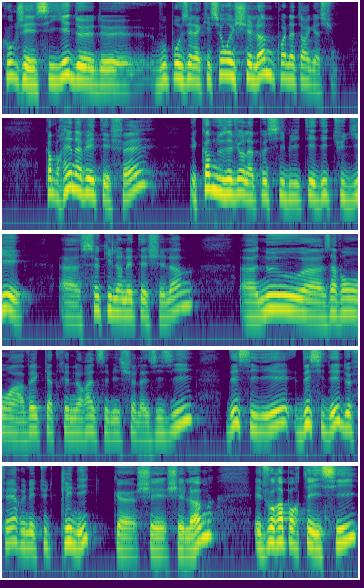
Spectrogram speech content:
cours, j'ai essayé de, vous poser la question et chez l'homme Point d'interrogation. Comme rien n'avait été fait, et comme nous avions la possibilité d'étudier euh, ce qu'il en était chez l'homme, nous avons, avec Catherine Lorenz et Michel Azizi, décidé, de faire une étude clinique chez l'homme et de vous rapporter ici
